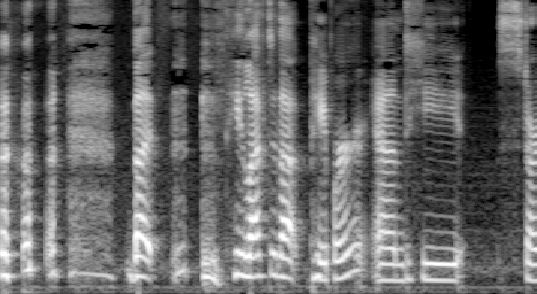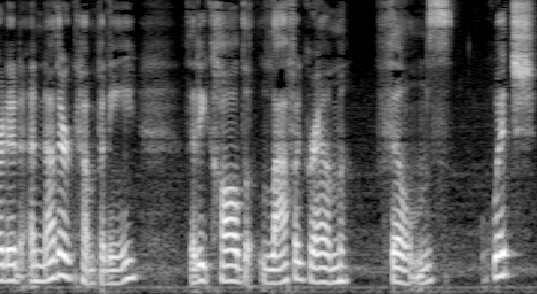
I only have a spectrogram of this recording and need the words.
but he left that paper and he started another company that he called Laugh-O-Gram Films, which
